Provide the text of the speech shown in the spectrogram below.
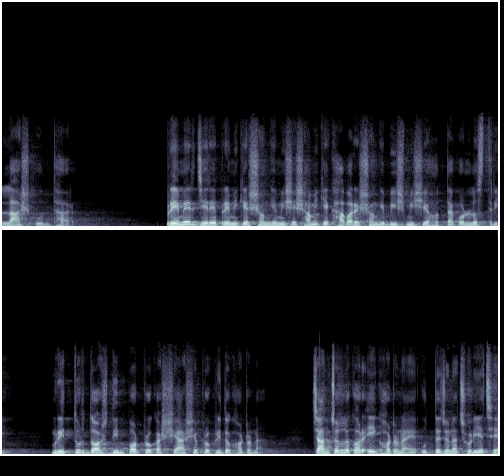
লাশ উদ্ধার। প্রেমের জেরে প্রেমিকের সঙ্গে মিশে স্বামীকে খাবারের সঙ্গে বিষ মিশিয়ে হত্যা করল স্ত্রী। মৃত্যুর দশ দিন পর প্রকাশ্যে আসে প্রকৃত ঘটনা। চাঞ্চল্যকর এই ঘটনায় উত্তেজনা ছড়িয়েছে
